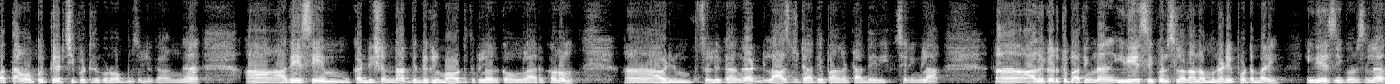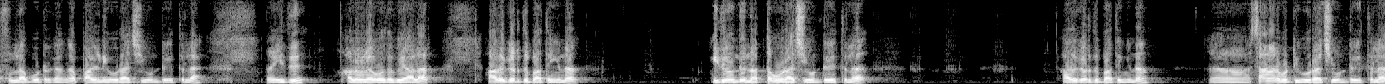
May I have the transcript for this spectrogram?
பத்தாம் வகுப்பு தேர்ச்சி பெற்றிருக்கணும் அப்படின்னு சொல்லியிருக்காங்க அதே சேம் கண்டிஷன் தான் திண்டுக்கல் மாவட்டத்துக்குள்ளே இருக்கவங்களா இருக்கணும் அப்படின்னு சொல்லியிருக்காங்க லாஸ்ட் டேட் அதே பதினெட்டாம் தேதி சரிங்களா? அதுக்கடுத்து பார்த்தீங்கன்னா இதே சீக்வன்ஸில் தான் நான் முன்னாடி போட்ட மாதிரி இதே சீக்வன்ஸில் ஃபுல்லாக போட்டிருக்காங்க. பழனி ஊராட்சி ஒன்றியத்தில் இது அலுவலக உதவியாளர். அதுக்கடுத்து பார்த்தீங்கன்னா இது வந்து நத்தம் ஊராட்சி ஒன்றியத்தில் அதுக்கடுத்து பார்த்தீங்கன்னா சாணார்பட்டி ஊராட்சி ஒன்றியத்தில்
